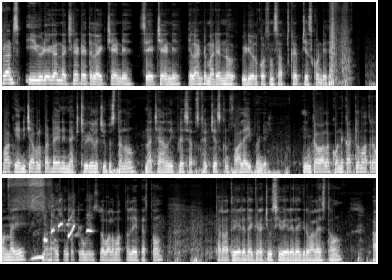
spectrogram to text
ఫ్రెండ్స్ ఈ వీడియో కానీ నచ్చినట్టయితే లైక్ చేయండి షేర్ చేయండి. ఇలాంటి మరెన్నో వీడియోల కోసం సబ్స్క్రైబ్ చేసుకోండి. మాకు ఎన్ని చేపలు పడ్డాయని నెక్స్ట్ వీడియోలో చూపిస్తాను. నా ఛానల్ ఇప్పుడే సబ్స్క్రైబ్ చేసుకొని ఫాలో అయిపోండి. ఇంకా వాళ్ళ కొన్ని కట్టలు మాత్రం ఉన్నాయి. మహా అయితే ఇంకా టూ మినిట్స్లో వల మొత్తం లేపేస్తాం. తర్వాత వేరే దగ్గర చూసి వేరే దగ్గర వల వేస్తాం. ఆ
